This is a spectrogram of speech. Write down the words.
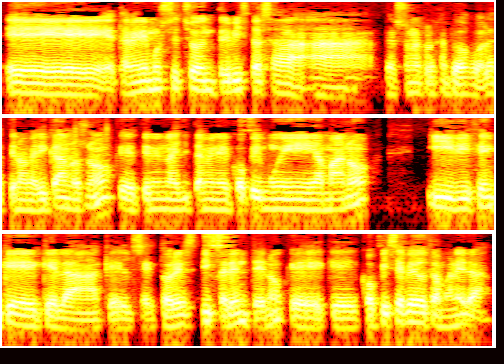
eh, también hemos hecho entrevistas a, personas, por ejemplo, latinoamericanos, ¿no? Que tienen allí también el copy muy a mano y dicen que, la, que el sector es diferente, ¿no? Que, que, el copy se ve de otra manera.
